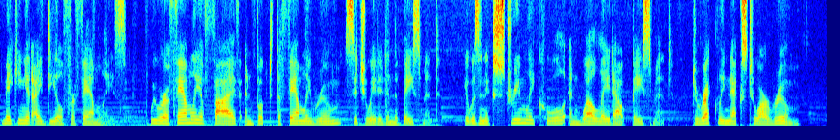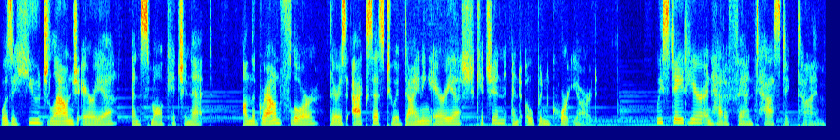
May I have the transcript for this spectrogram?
making it ideal for families. We were a family of five and booked the family room situated in the basement. It was an extremely cool and well laid out basement. Directly next to our room was a huge lounge area and small kitchenette. On the ground floor, there is access to a dining area, kitchen, and open courtyard. We stayed here and had a fantastic time.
